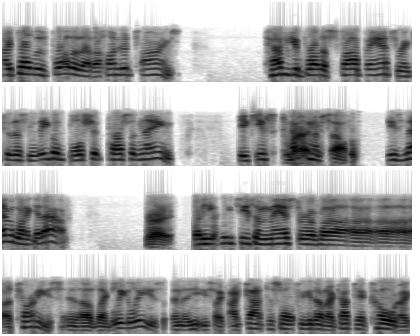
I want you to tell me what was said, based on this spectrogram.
I told his brother that a hundred times. Have your brother stop answering to this legal bullshit person name. He keeps cutting right. himself. He's never going to get out. Right. But he thinks he's a master of uh, uh, uh attorneys, uh, like legalese, and he's like, I got this all figured out. I got their code. I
